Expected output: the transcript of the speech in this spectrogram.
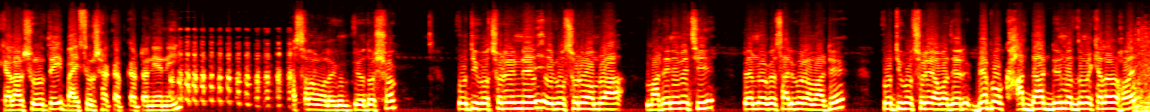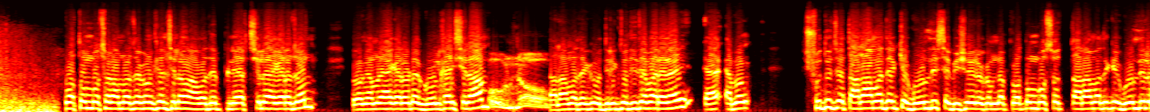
খেলার শুরুতেই বাইশুর সাক্ষাৎকারটা নিয়ে নিই। আসসালামু আলাইকুম প্রিয় দর্শক। প্রতি বছরের নেই এই বছরও আমরা মাঠে নেমেছি প্রেমনগর সালিপুরা মাঠে। প্রতি বছরই আমাদের ব্যাপক হাড্ডাহাড্ডির মাধ্যমে খেলা হয়। প্রথম বছর আমরা যখন খেলছিলাম আমাদের প্লেয়ার ছিল এগারো জন এবং আমরা এগারোটা গোল খাইছিলাম। তারা আমাদেরকে অতিরিক্ত দিতে পারে নাই। এবং শুধু যে তারা আমাদেরকে গোল দিছে বিষয় এরকম না। প্রথম বছর তারা আমাদেরকে গোল দিল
